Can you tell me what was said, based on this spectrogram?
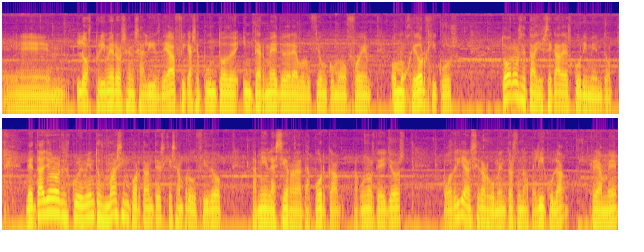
Eh, los primeros en salir de África, ese punto de intermedio de la evolución como fue Homo georgicus, todos los detalles de cada descubrimiento. Detallo los descubrimientos más importantes que se han producido también en la Sierra de Atapuerca. Algunos de ellos podrían ser argumentos de una película, créanme.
